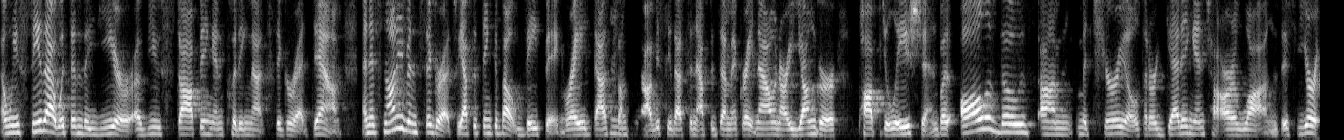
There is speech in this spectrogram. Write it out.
And we see that within the year of you stopping and putting that cigarette down. And it's not even cigarettes. We have to think about vaping, right? That's mm-hmm. something obviously that's an epidemic right now in our younger population. But all of those um, materials that are getting into our lungs, if you're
